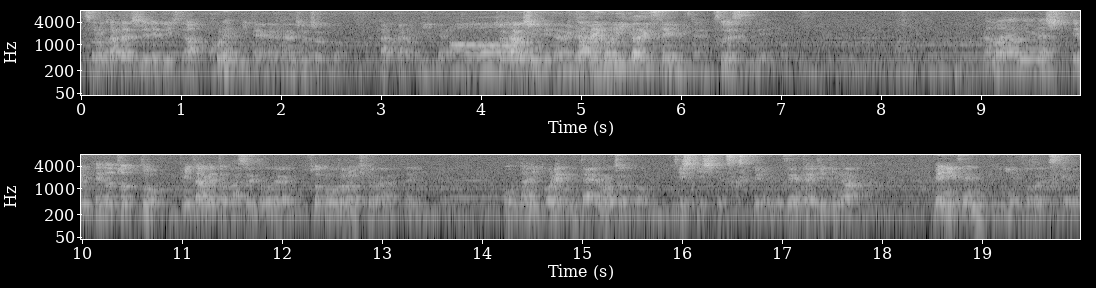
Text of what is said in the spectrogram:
その形で出てきてあこれみたいな感じをちょっとあったらいいなあちょっと楽しんでいただけ見たら。た目の意外性みたいな。そうですね。名前はみんな知ってるけどちょっと見た目とかそういうところでちょっと驚きとかだったり。お何これみたいなのをちょっと意識して作ってるんで全体的なメニュー全部に言えることですけど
